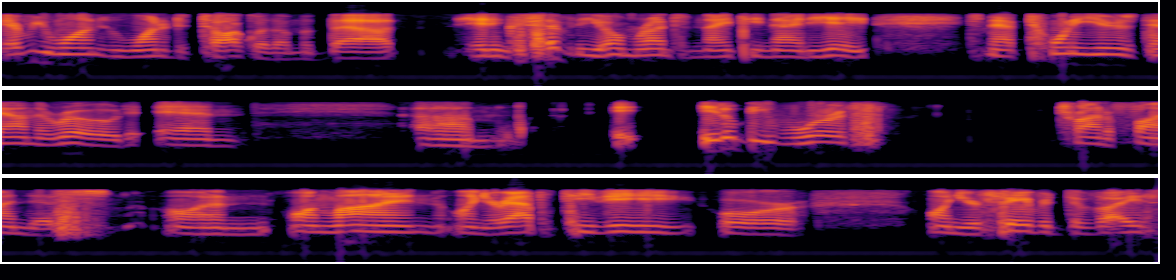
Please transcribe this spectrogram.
everyone who wanted to talk with him about hitting 70 home runs in 1998. It's now 20 years down the road, and um, it, it'll be worth trying to find this on online, on your Apple TV, or on your favorite device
